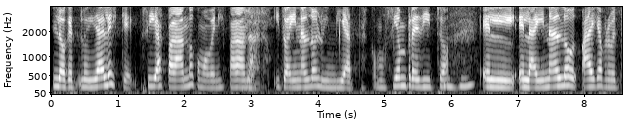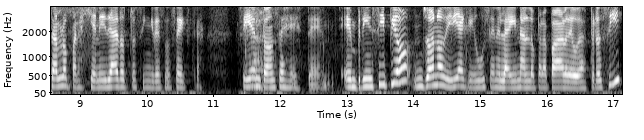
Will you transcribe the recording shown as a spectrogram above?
lo, que, lo ideal es que sigas pagando como venís pagando Claro. y tu aguinaldo lo inviertas. Como siempre he dicho, el, el aguinaldo hay que aprovecharlo para generar otros ingresos extra. ¿sí? Claro. Entonces, este, en principio, yo no diría que usen el aguinaldo para pagar deudas, pero sí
